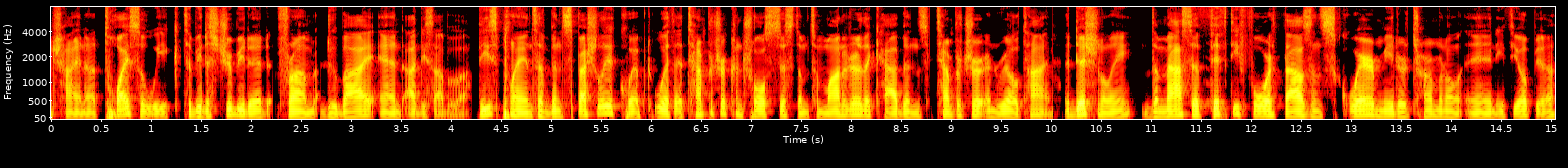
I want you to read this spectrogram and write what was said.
China, twice a week to be distributed from Dubai and Addis Ababa. These planes have been specially equipped with a temperature control system to monitor the cabin's temperature in real time. Additionally, the massive 54,000 square meter terminal in Ethiopia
